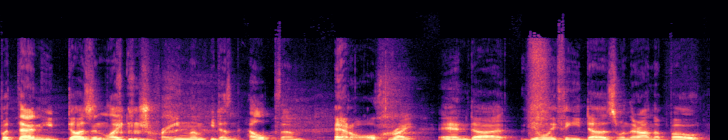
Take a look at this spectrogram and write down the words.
But then he doesn't like train them. He doesn't help them at all. Right. And uh, the only thing he does when they're on the boat,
